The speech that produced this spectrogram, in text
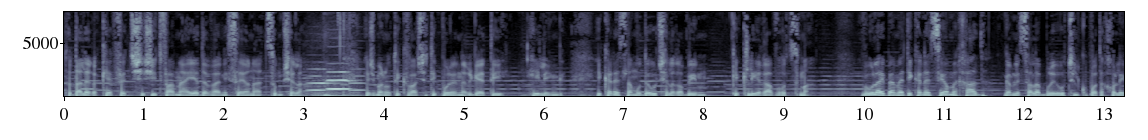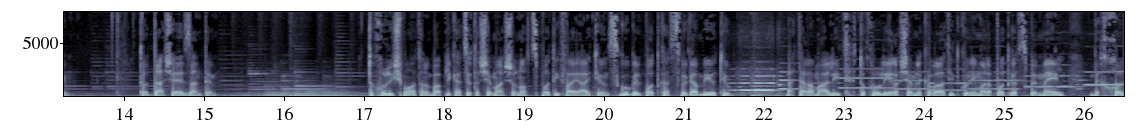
תודה לרקפת ששיתפה מהידע והניסיון העצום שלה. יש בנו תקווה שטיפול אנרגטי, הילינג, ייכנס למודעות של רבים ככלי רב עוצמה, ואולי באמת ייכנס יום אחד גם לסל הבריאות של קופות החולים. תודה שהאזנתם. תוכלו לשמוע אותנו באפליקציות השמע השונות ספוטיפיי, אייטיונס, גוגל פודקאסט וגם ביוטיוב. באתר המעלית תוכלו להירשם לקבלת עדכונים על הפודקאסט במייל בכל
